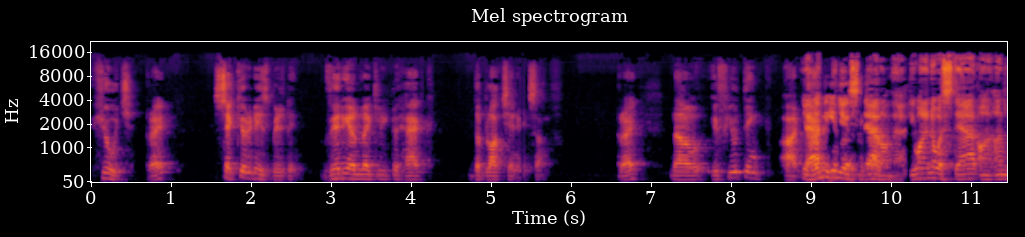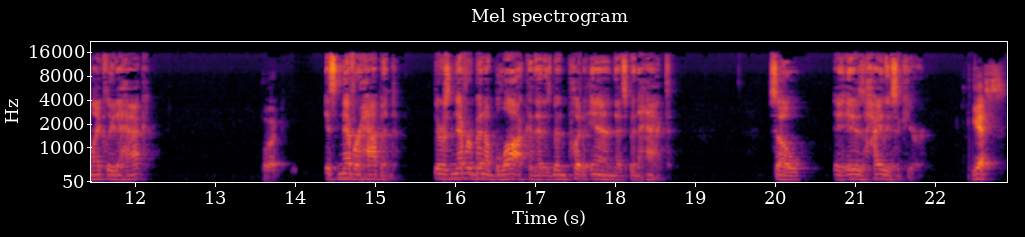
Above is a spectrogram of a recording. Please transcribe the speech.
huge, right? Security is built in. Very unlikely to hack the blockchain itself, right? Now, if you think, uh, Yeah. Let me give you a stat on that. You want to know a stat on unlikely to hack? What? It's never happened. There's never been a block that has been put in that's been hacked. So it is highly secure. Yes.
